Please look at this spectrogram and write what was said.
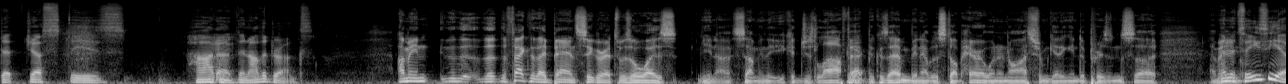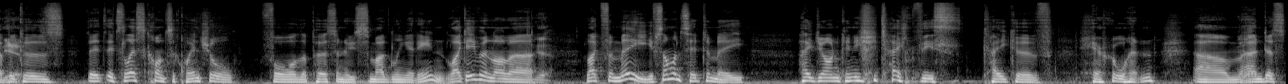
that just is harder Hmm. than other drugs I mean, the, the the fact that they banned cigarettes was always, you know, something that you could just laugh Yeah. at because they haven't been able to stop heroin and ice from getting into prison. So, I mean, and it's easier yeah. because it- it's less consequential for the person who's smuggling it in. Like even on a, Yeah. Like for me, if someone said to me, "Hey John, can you take this cake of heroin um, and just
